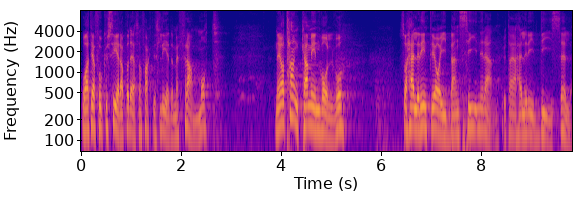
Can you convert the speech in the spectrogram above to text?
Och att jag fokuserar på det som faktiskt leder mig framåt. När jag tankar min Volvo så häller inte jag i bensin i den, utan jag häller i diesel.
